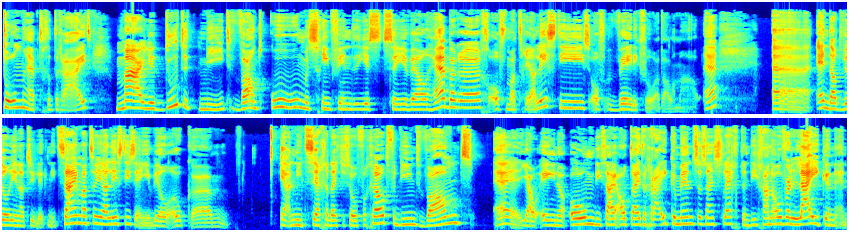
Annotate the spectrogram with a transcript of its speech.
ton hebt gedraaid. Maar je doet het niet, want oeh, misschien vinden je, ze je wel hebberig of materialistisch of weet ik veel wat allemaal. Hè? Uh, en dat wil je natuurlijk niet zijn, materialistisch. En je wil ook um, ja, niet zeggen dat je zoveel geld verdient, want eh, jouw ene oom, die zei altijd: rijke mensen zijn slecht en die gaan over lijken en.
